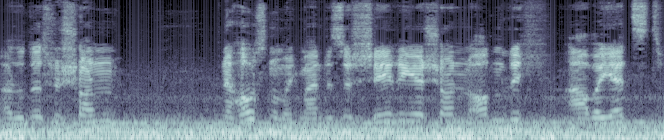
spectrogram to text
Also das ist schon eine Hausnummer. Ich meine, das ist Serie schon ordentlich, aber jetzt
